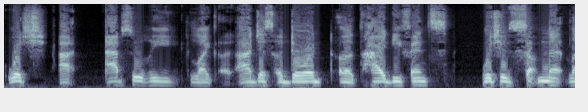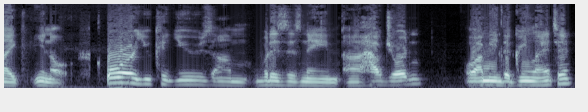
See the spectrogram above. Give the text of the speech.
which I absolutely like. I just adored uh, high defense, which is something that like you know. Or you could use um, what is his name? Uh, Hal Jordan, or I mean the Green Lantern.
